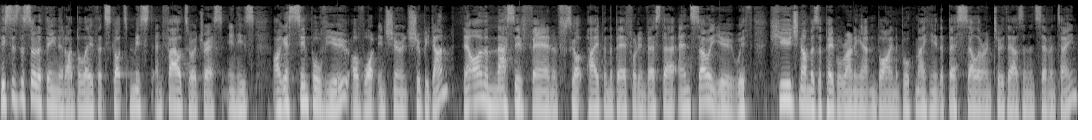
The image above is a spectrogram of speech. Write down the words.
This is the sort of thing that I believe that Scott's missed and failed to address in his, I guess, simple view of what insurance should be done. Now, I'm a massive fan of Scott Pape and the Barefoot Investor, and so are you, with huge numbers of people running out and buying the book, making it the bestseller in 2017.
